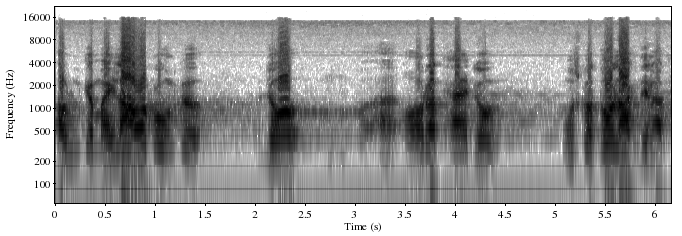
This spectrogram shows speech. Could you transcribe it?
और उनके महिलाओं को उनको जो औरत है जो, उसको दो लाख देना था।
